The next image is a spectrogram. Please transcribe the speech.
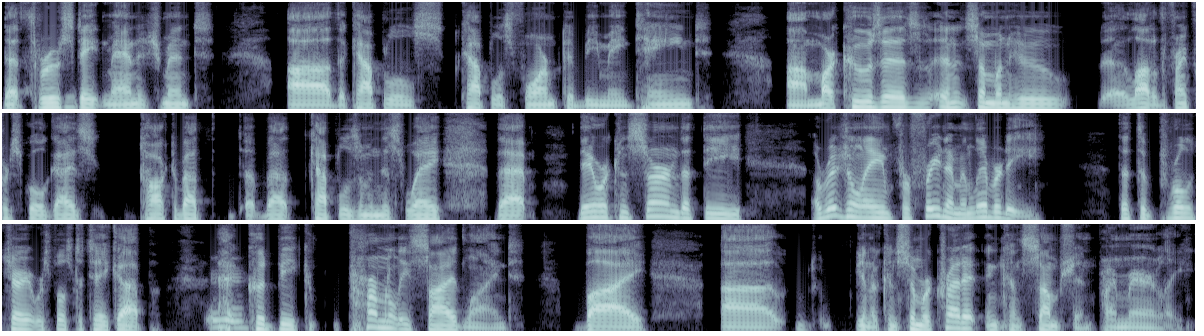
That through state management, uh, the capital's capitalist form could be maintained. Um, Marcuse is someone who a lot of the Frankfurt School guys talked about about capitalism in this way that they were concerned that the original aim for freedom and liberty that the proletariat were supposed to take up Mhm. could be permanently sidelined by uh, you know consumer credit and consumption primarily.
